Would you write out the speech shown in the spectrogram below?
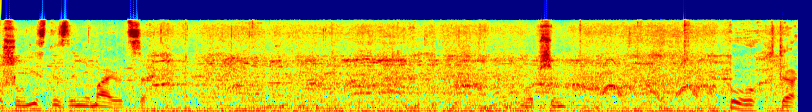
Ушуисты занимаются. В общем, фу, так,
